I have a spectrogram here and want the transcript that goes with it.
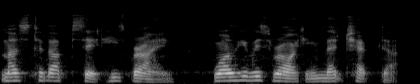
must have upset his brain while he was writing that chapter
